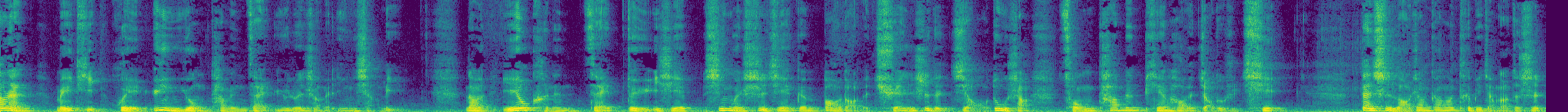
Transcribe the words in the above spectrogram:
当然，媒体会运用他们在舆论上的影响力。那也有可能在对于一些新闻事件跟报道的诠释的角度上，从他们偏好的角度去切。但是老张刚刚特别讲到的是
